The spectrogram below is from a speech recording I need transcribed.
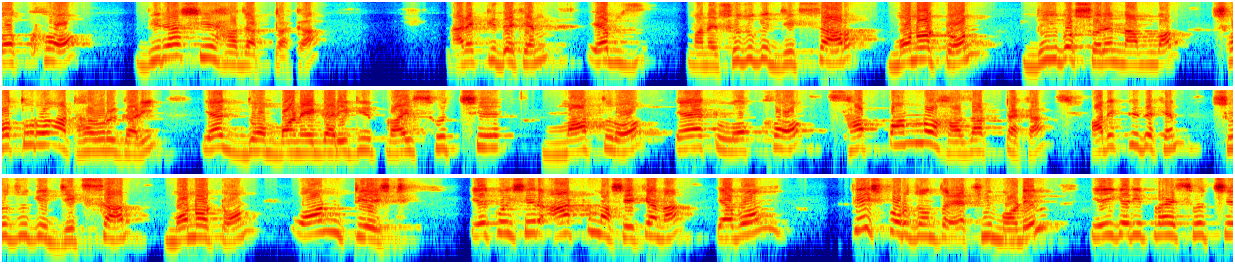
লক্ষ বিরাশি হাজার টাকা। আরেকটি দেখেন মানে সুজুকি জিক্সার মনোটন দুই বছরের নাম্বার, সতেরো আঠারোর গাড়ি। একদম মানে গাড়িটির প্রাইস হচ্ছে মাত্র এক লক্ষ ছাপ্পান্ন হাজার টাকা। আরেকটি দেখেন, Suzuki Gixxer monotone one test একুশের আট মাসে কেনা এবং তেইশ পর্যন্ত একই মডেল এই গাড়ি প্রাইস হচ্ছে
